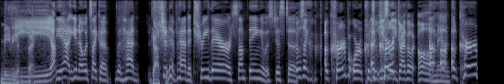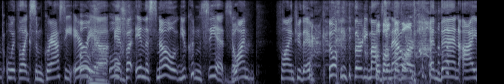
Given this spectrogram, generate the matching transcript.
Median thing. Yep. Yeah, you know, it's like a it had Gotcha. should have had a tree there or something. It was just a. It was like a curb, or could A you easily drive over? Oh, a, man. a, a curb with like some grassy area, oh, yeah. and, but in the snow you couldn't see it. So Nope. I'm flying through there going 30 miles Ba-bum, an hour, ba-bum. and then I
